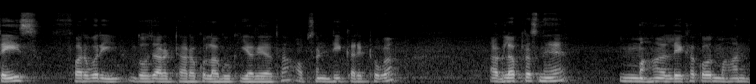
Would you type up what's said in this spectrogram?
23 फरवरी 2018 को लागू किया गया था। ऑप्शन डी करेक्ट होगा। अगला प्रश्न है, महालेखक और महान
